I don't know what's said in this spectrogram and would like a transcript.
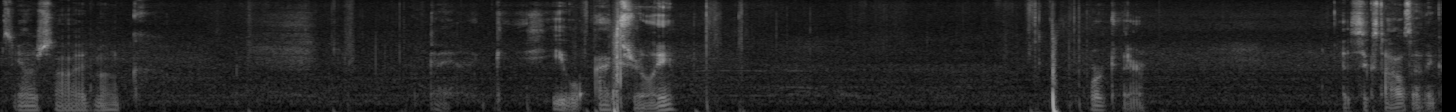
It's the other side, monk. Okay, he will actually work there. At six tiles, I think.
